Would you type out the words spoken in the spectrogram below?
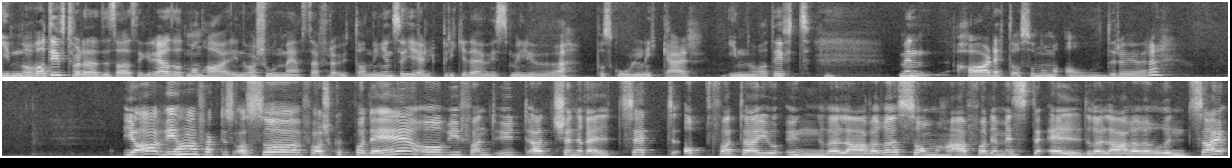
innovativt, for det er det du sa, Sigrid? Altså at man har innovasjon med seg fra utdanningen, så hjelper ikke det hvis miljøet på skolen ikke er innovativt. Mm. Men har dette også noe med alder å gjøre? Ja, vi har faktisk også forsket på det, og vi fant ut at generelt sett oppfatter jo yngre lærere, som har for det meste eldre lærere rundt seg,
